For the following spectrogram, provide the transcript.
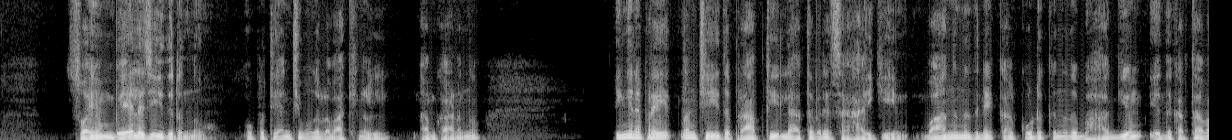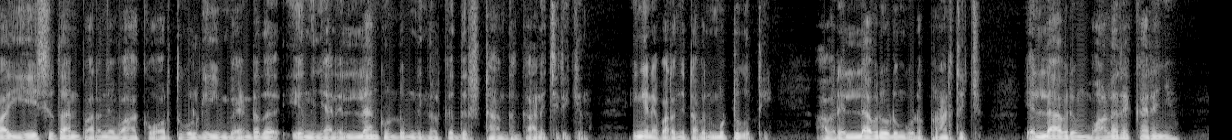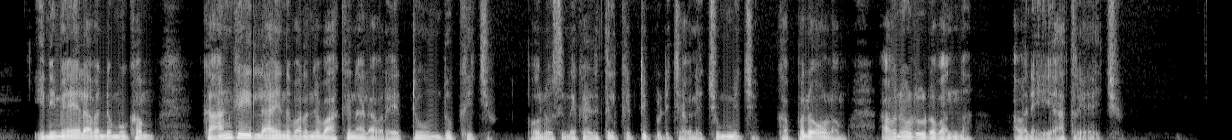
സ്വയം വേല ചെയ്തിരുന്നു. മുപ്പത്തിയഞ്ച് മുതലുള്ള വാക്യങ്ങളിൽ നാം കാണുന്നു ഇങ്ങനെ പ്രയത്നം ചെയ്ത് പ്രാപ്തിയില്ലാത്തവരെ സഹായിക്കുകയും വാങ്ങുന്നതിനേക്കാൾ കൊടുക്കുന്നത് ഭാഗ്യം എന്ന് കർത്താവായി യേശു താൻ പറഞ്ഞ വാക്ക് ഓർത്തുകൊള്ളുകയും വേണ്ടത് എന്ന് ഞാൻ എല്ലാം കൊണ്ടും നിങ്ങൾക്ക് ദൃഷ്ടാന്തം കാണിച്ചിരിക്കുന്നു. ഇങ്ങനെ പറഞ്ഞിട്ട് അവൻ മുട്ടുകുത്തി. അവരെല്ലാവരോടും കൂടെ പ്രാർത്ഥിച്ചു. എല്ലാവരും വളരെ കരഞ്ഞു. ഇനിമേൽ അവന്റെ മുഖം കാണുകയില്ല എന്ന് പറഞ്ഞ വാക്കിനാൽ അവർ ഏറ്റവും ദുഃഖിച്ചു. പൗലോസിന്റെ കഴുത്തിൽ കെട്ടിപ്പിടിച്ച് അവനെ ചുമ്മിച്ചു കപ്പലോളം അവനോടുകൂടെ വന്ന് അവനെ യാത്രയച്ചു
